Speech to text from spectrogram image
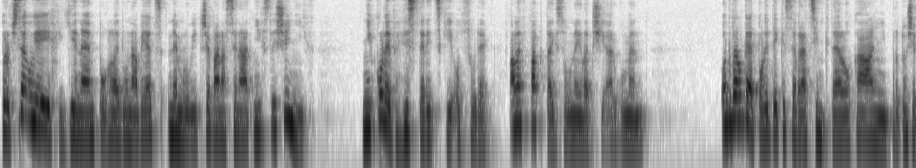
Proč se o jejich jiném pohledu na věc nemluví třeba na senátních slyšeních? Nikoliv hysterický odsudek, ale fakta jsou nejlepší argument. Od velké politiky se vracím k té lokální, protože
